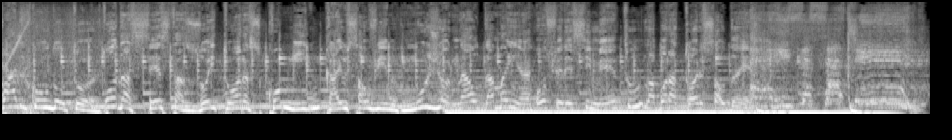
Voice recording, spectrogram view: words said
Fale com o doutor. Toda sexta às 8 horas comigo, Caio Salvino, no Jornal da Manhã. Oferecimento Laboratório Saldanha. RC7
